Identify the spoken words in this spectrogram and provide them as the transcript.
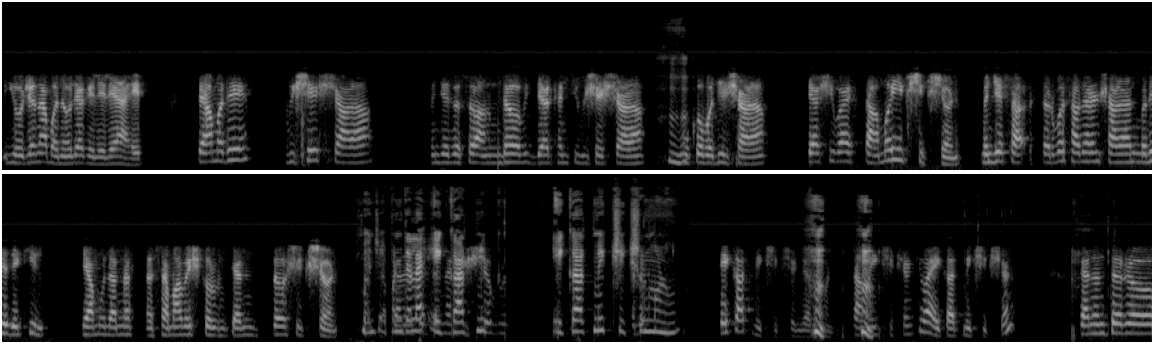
योजना बनवल्या गेलेल्या आहेत. त्यामध्ये विशेष शाळा म्हणजे जसं अंध विद्यार्थ्यांची विशेष शाळा मूकबधीर शाळा त्याशिवाय सामायिक शिक्षण म्हणजे सर्वसाधारण शाळांमध्ये देखील या मुलांना समावेश करून त्यांचं शिक्षण. म्हणजे आपण त्याला एकात्मिक शिक्षण म्हणू. एकात्मिक शिक्षण ज्याला सामायिक शिक्षण किंवा एकात्मिक शिक्षण. त्यानंतर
